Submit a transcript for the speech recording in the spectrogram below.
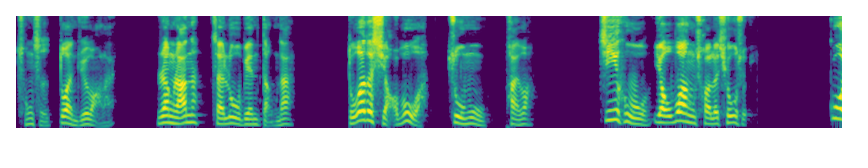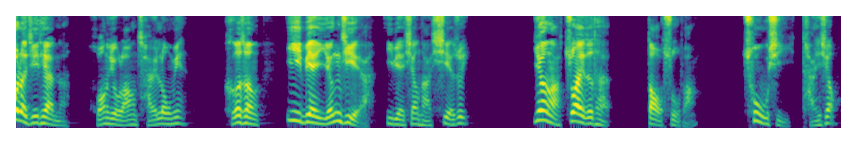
从此断绝往来，仍然呢在路边等待，踱着小步啊，注目盼望，几乎要望穿了秋水。过了几天呢，黄九郎才露面，和珅一边迎接啊，一边向他谢罪，硬啊拽着他到书房，促膝谈笑，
